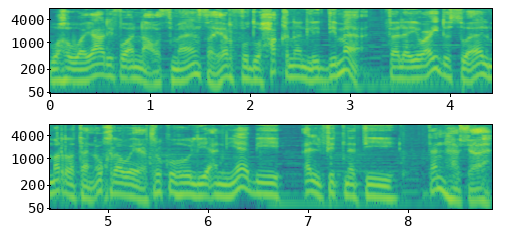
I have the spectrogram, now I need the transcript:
وهو يعرف أن عثمان سيرفض حقنا للدماء فلا يعيد السؤال مرة أخرى ويتركه لأنياب الفتنة تنهشه.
